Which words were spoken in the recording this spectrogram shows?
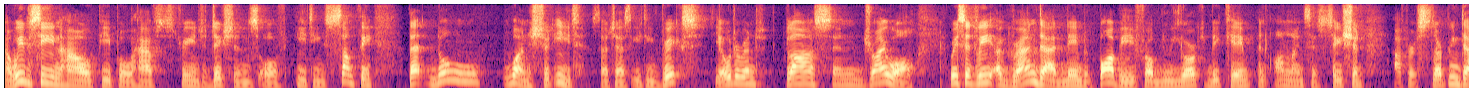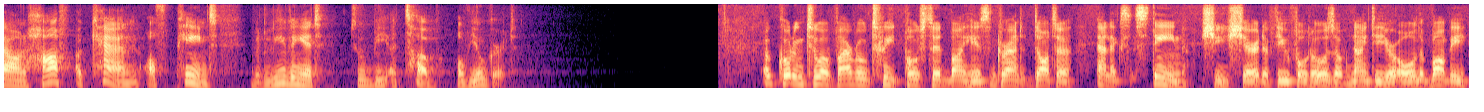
Now, we've seen how people have strange addictions of eating something that no one should eat, such as eating bricks, deodorant, glass, and drywall. Recently, a granddad named Bobby from New York became an online sensation after slurping down half a can of paint, believing it to be a tub of yogurt. According to a viral tweet posted by his granddaughter, Alex Steen, she shared a few photos of 90 year old Bobby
